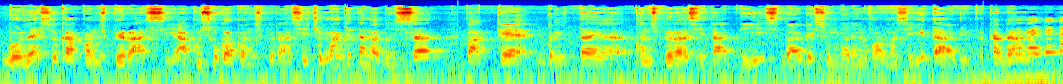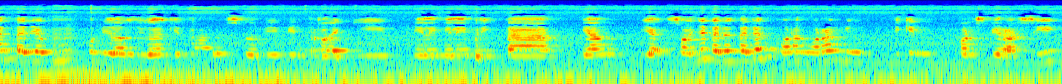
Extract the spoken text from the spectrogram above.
boleh suka konspirasi aku suka konspirasi cuma kita nggak bisa pakai berita konspirasi tadi sebagai sumber informasi kita gitu kadang makanya kan tadi aku Hmm. bilang juga kita harus lebih pintar lagi milih-milih berita yang ya soalnya kadang-kadang orang-orang yang bikin konspirasi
